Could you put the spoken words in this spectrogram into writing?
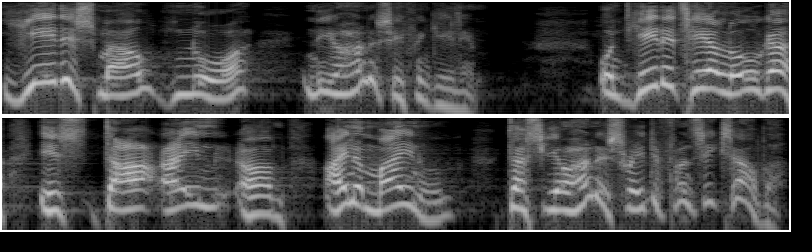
jedes Mal nur in dem Johannesevangelium. Und jeder Theologe ist da ein, äh, eine Meinung, dass Johannes redet von sich selber.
